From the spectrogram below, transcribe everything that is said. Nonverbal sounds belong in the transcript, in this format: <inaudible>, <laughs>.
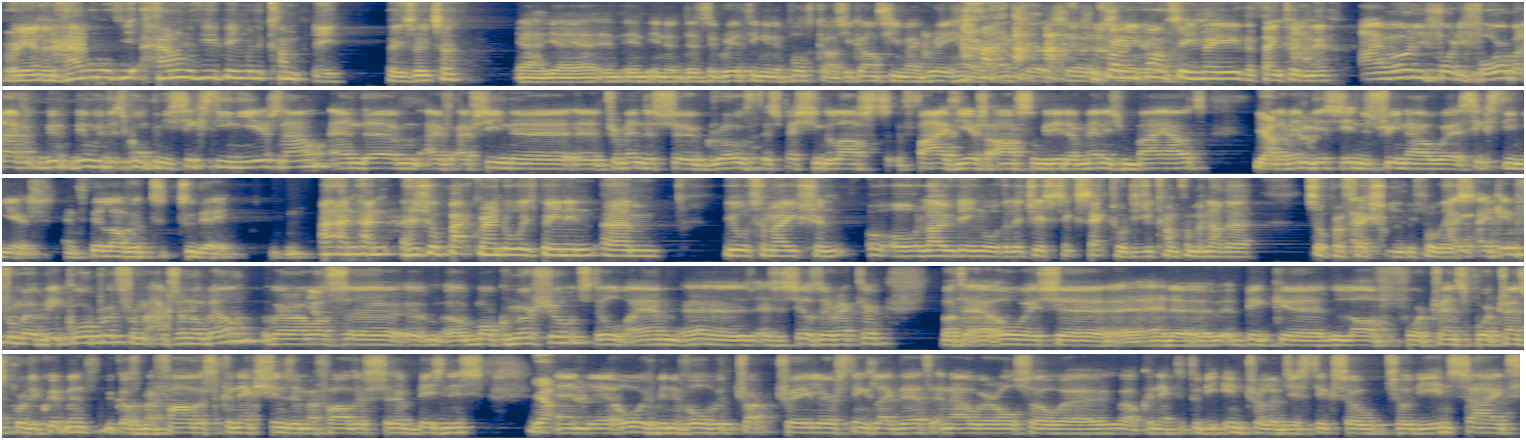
Brilliant. And how long have you how long have you been with the company, please, Wouter? Yeah, yeah, yeah. In, in, in a, that's a great thing in a podcast. You can't see my grey hair. Right? So, <laughs> so, so, you can't see me either. Thank goodness. I, am only 44, but I've been, been, with this company 16 years now, and um, I've I've seen a, a tremendous uh, growth, especially in the last five years after we did a management buyout. Yeah. But I'm in this industry now uh, 16 years and still love it today. And and has your background always been in um, the automation or, or, loading or the logistics sector, or did you come from another sort of profession I, before this? I, I, came from a big corporate, from AkzoNobel, where I yeah. was uh, uh, more commercial. Still, I am uh, as a sales director, but I always uh, had a, a big uh, love for transport, transport equipment, because of my father's connections and my father's uh, business. Yeah. And always been involved with truck trailers, things like that. And now we're also well connected to the intralogistics. So, so the inside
